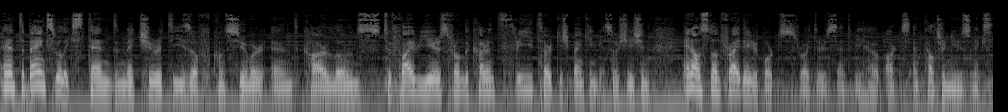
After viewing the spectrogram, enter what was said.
And the banks will extend maturities of consumer and car loans to five years from the current three Turkish Banking Association announced on Friday, reports Reuters, and we have arts and culture news next.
